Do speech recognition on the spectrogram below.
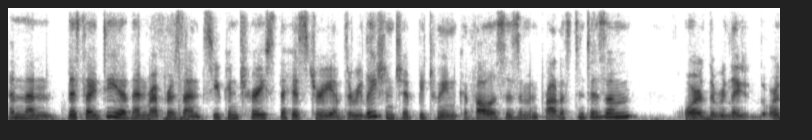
And then this idea then represents you can trace the history of the relationship between Catholicism and Protestantism or the relation or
